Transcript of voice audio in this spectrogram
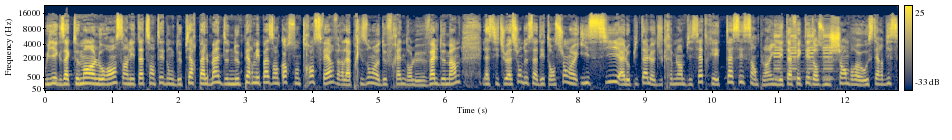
Oui, exactement, hein, Laurence. Hein, l'état de santé donc de Pierre Palmade ne permet pas encore son transfert vers la prison euh, de Fresnes dans le Val-de-Marne. La situation de sa détention euh, ici à l'hôpital du Kremlin-Bicêtre est assez simple. Hein. Il est affecté dans une chambre au service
